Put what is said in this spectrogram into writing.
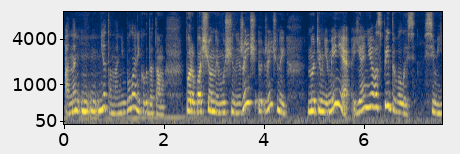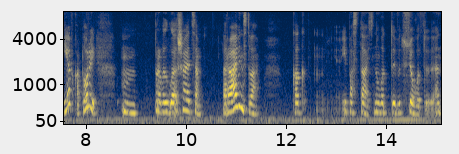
она нет, она не была никогда там порабощенной мужчиной и женщ, женщиной, но тем не менее я не воспитывалась в семье, в которой провозглашается равенство как ипостась. Ну вот, вот все, вот э,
